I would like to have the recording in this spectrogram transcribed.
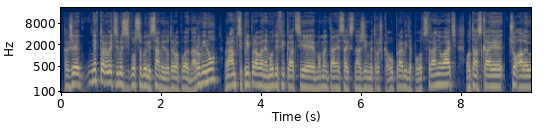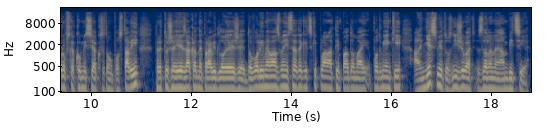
Takže niektoré veci sme si spôsobili sami, to treba povedať na rovinu. V rámci pripravené modifikácie momentálne sa ich snažíme troška upraviť a poodstráňovať. Otázka je, čo ale Európska komisia ako sa tomu postaví, pretože jej základné pravidlo je, že dovolíme vám zmeniť strategický plán a tým pádom aj podmienky, ale nesmie to znižovať zelené ambície.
